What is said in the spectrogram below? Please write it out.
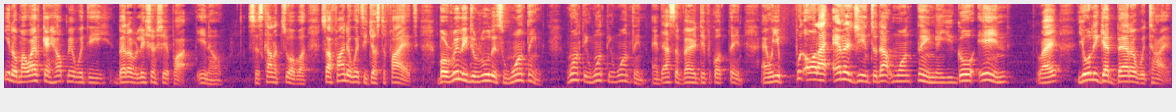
you know my wife can help me with the better relationship part. You know, so it's kind of two of us. So I find a way to justify it. But really, the rule is one thing one thing, one thing, one thing. And that's a very difficult thing. And when you put all that energy into that one thing and you go in, right, you only get better with time,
